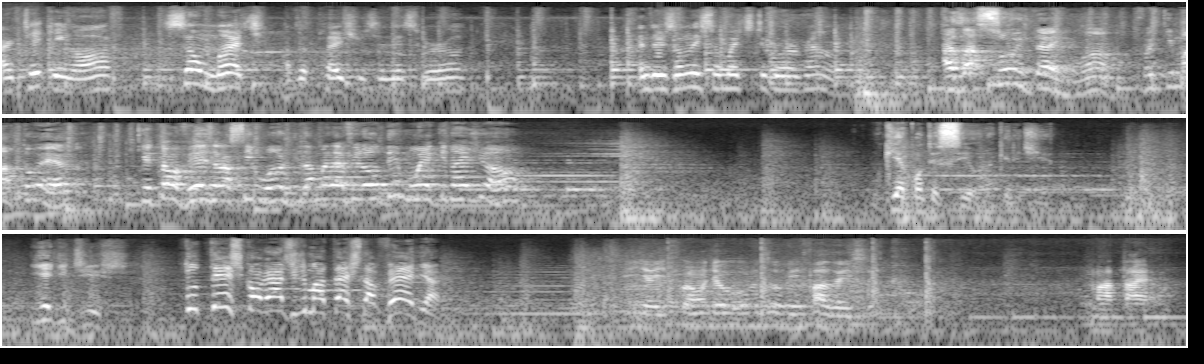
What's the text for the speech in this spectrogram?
are taking off so much of the pleasures of this world, and there's only so much to go around. As ações da irmã foi que matou ela. Que talvez ela seja o anjo de lá, mas ela virou o demônio aqui na região. O que aconteceu naquele dia? E ele diz: Tu tens coragem de matar esta velha? E aí foi onde eu resolvi fazer isso aí. Matar ela.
